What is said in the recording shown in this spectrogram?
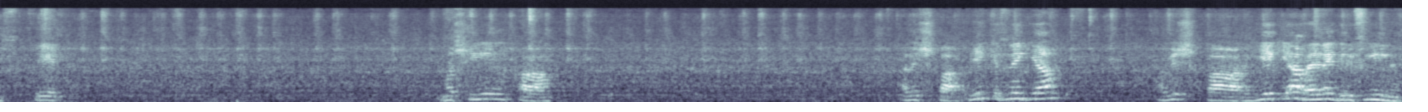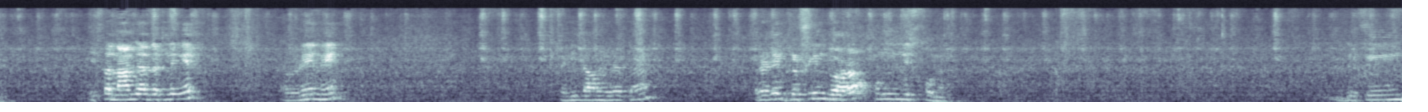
स्टेट मशीन का आविष्कार ये किसने किया? आविष्कार ये किया रेने ग्रिफिन ने। इसका नाम याद रख लेंगे। रेने सही नाम लेते हैं। रेने ग्रिफिन द्वारा उन्नीस सौ में। ग्रिफिन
